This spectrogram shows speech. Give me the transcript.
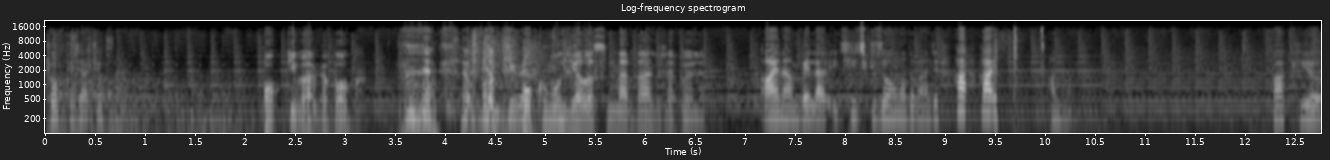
Çok güzel çok beğendim. Bok gibi aga bok. Bok gibi. Bokumu yalasınlar daha güzel böyle. Aynen beyler hiç, hiç güzel olmadı bence. Ha hay. Ama. Fuck you.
